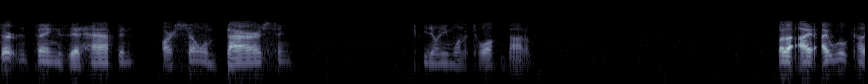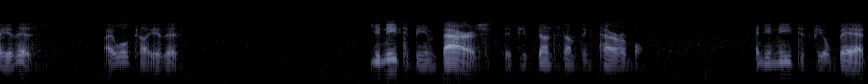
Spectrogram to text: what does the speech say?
certain things that happen are so embarrassing, you don't even want to talk about them. But I, I will tell you this. I will tell you this. You need to be embarrassed if you've done something terrible. And you need to feel bad.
